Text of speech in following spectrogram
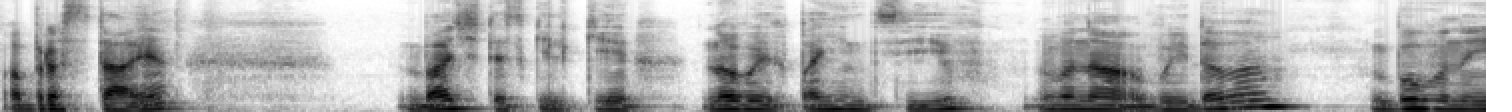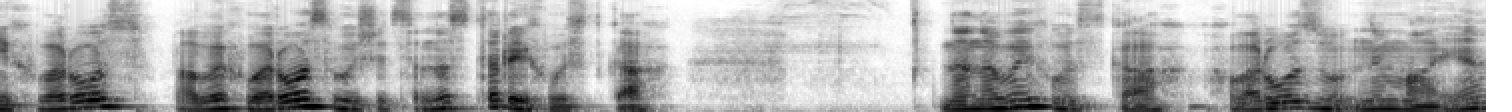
обростає. Бачите, скільки нових пагінців вона видала. Був у неї хвороз, але хвороз лишиться на старих листках. На нових листках хворозу немає.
